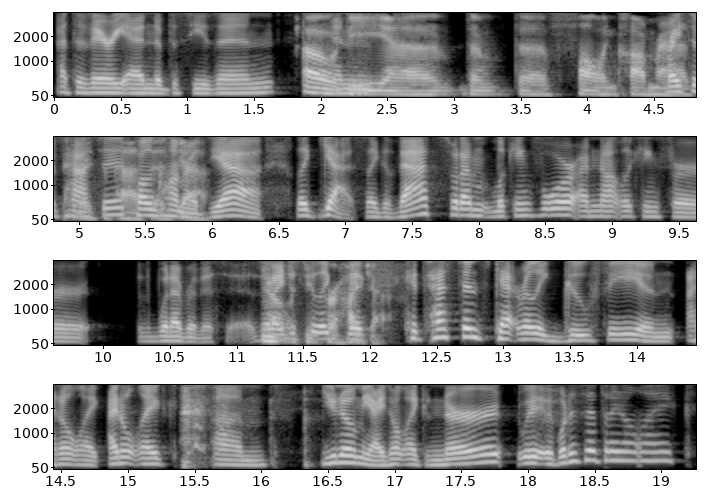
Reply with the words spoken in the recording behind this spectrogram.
At the very end of the season. Oh, the uh the the fallen comrades. Rites of passage, passage fallen comrades. Yeah. yeah. Like yes, like that's what I'm looking for. I'm not looking for whatever this is. and I just feel like, like contestants get really goofy and I don't like I don't like um you know me, I don't like nerd wait, what is it that I don't like?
